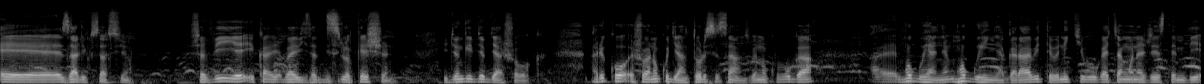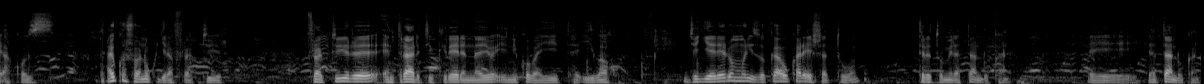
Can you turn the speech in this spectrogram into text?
eh, za luxation. Ika- bayita dislocation. Ibyo ngibyo byashoboka. Ariko ishobora no kugira torisi isanzwe. Ni ukuvuga eh, nko guhinya- nko guhinyagara bitewe n'ikibuga cyangwa na geste mbi akoze. Ariko ashobora no kugira fracture. Fracture intraarticulaire nayo niko bayita ibaho. Icyo gihe rero muri izo kawa uko ari eshatu teretoma iratandukana. Eh, iratandukana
